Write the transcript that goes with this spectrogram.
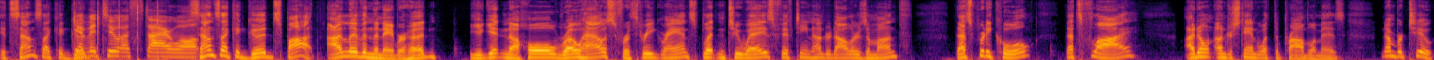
It sounds like a good Give it to us, Stirewalt. Sounds like a good spot. I live in the neighborhood. You're getting a whole row house for three grand, split in two ways, fifteen hundred dollars a month. That's pretty cool. That's fly. I don't understand what the problem is. Number two,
